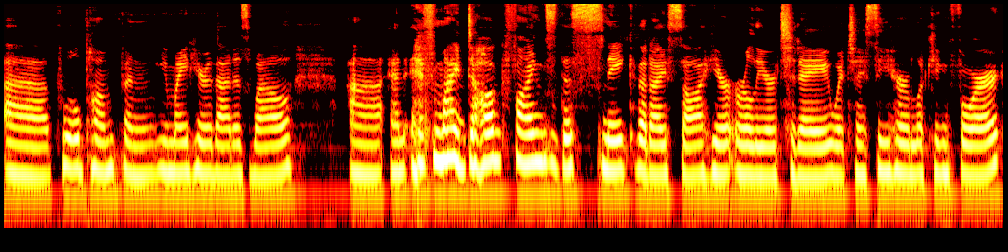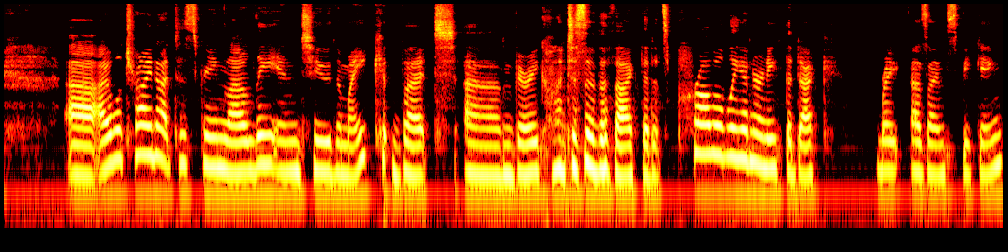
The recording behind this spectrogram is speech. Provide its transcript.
uh, pool pump, and you might hear that as well. Uh, and if my dog finds this snake that I saw here earlier today, which I see her looking for, uh, I will try not to scream loudly into the mic, but I'm um, very conscious of the fact that it's probably underneath the deck right as I'm speaking.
